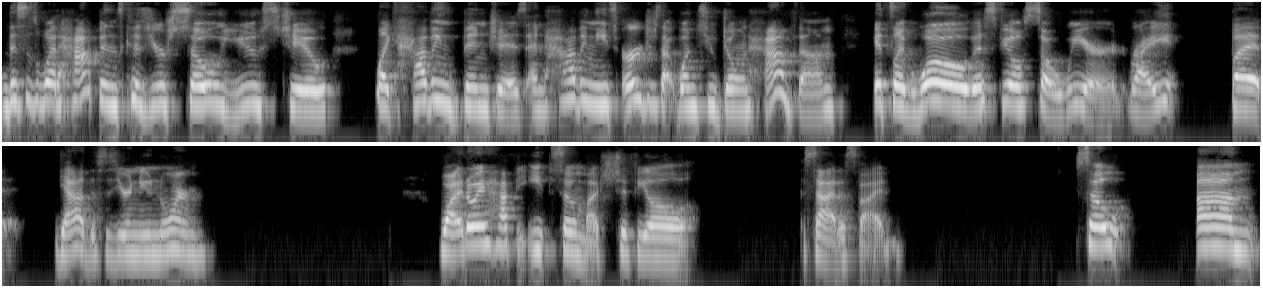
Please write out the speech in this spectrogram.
this is what happens because you're so used to like having binges and having these urges that once you don't have them, it's like, whoa, this feels so weird. Right. But yeah, this is your new norm. Why do I have to eat so much to feel satisfied? So, um,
